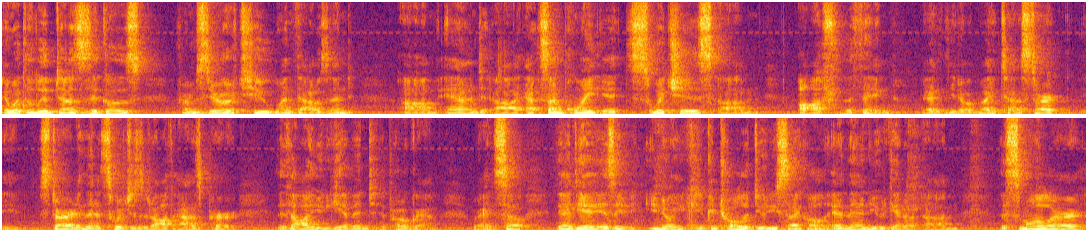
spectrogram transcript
And what the loop does is it goes from zero to 1000, um, and uh, at some point it switches um, off the thing. Uh, you know, it might uh, start start and then it switches it off as per the value given to the program, right? So the idea is that, you know you can control the duty cycle, and then you would get a, um, the smaller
